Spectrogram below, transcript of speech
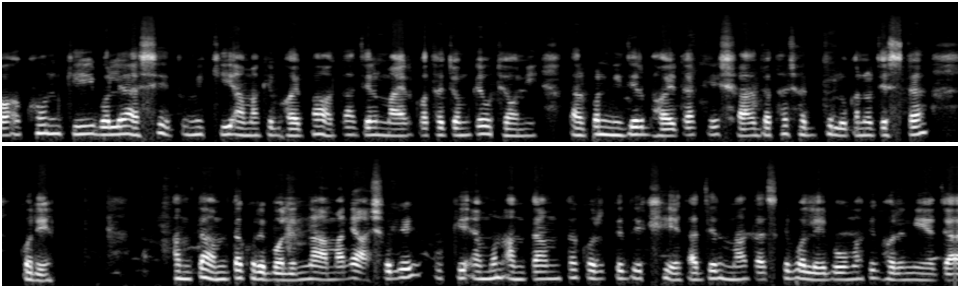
কখন কি বলে আসে, তুমি কি আমাকে ভয় পাও? তাজের মায়ের কথা চমকে উঠে অনি, তারপর নিজের ভয়টাকে যথাসাধ্য লুকানোর চেষ্টা করে। আমতা আমতা করে বলেন, না মানে আসলে ওকে এমন আমতা আমতা করতে দেখে তাজের মা তাজকে বলে বৌমাকে ঘরে নিয়ে যা,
